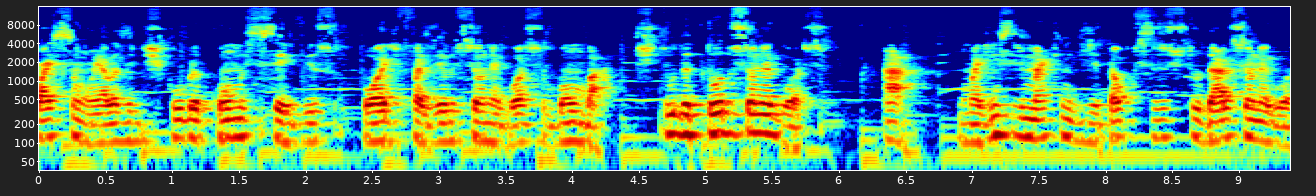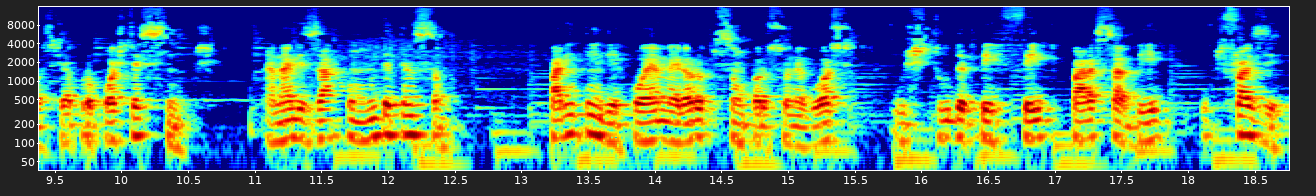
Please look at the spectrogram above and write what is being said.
quais são elas e descubra como esse serviço pode fazer o seu negócio bombar. Estuda todo o seu negócio. Ah, uma agência de marketing digital precisa estudar o seu negócio e a proposta é simples. Analisar com muita atenção. Para entender qual é a melhor opção para o seu negócio, o estudo é perfeito para saber o que fazer.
